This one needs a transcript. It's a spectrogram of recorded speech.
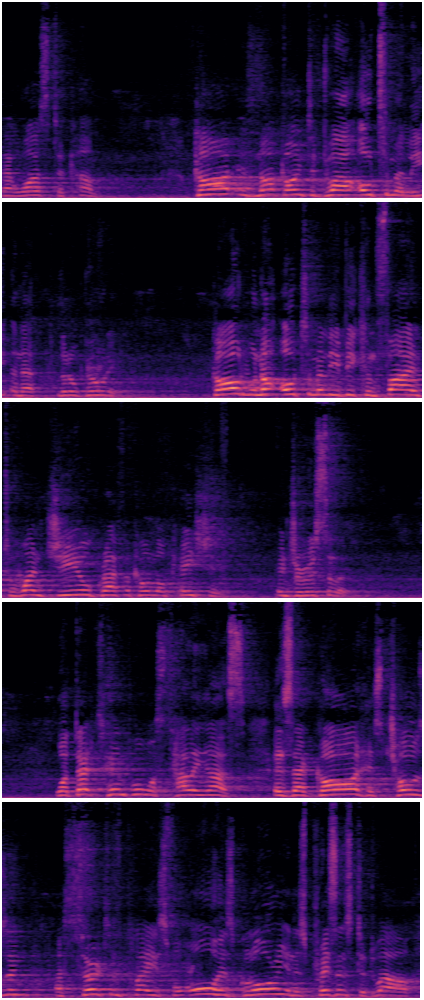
that was to come. God is not going to dwell ultimately in a little building. God will not ultimately be confined to one geographical location in Jerusalem. What that temple was telling us is that God has chosen a certain place for all His glory and His presence to dwell,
